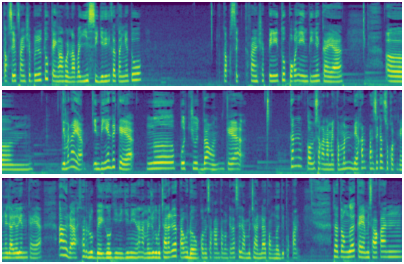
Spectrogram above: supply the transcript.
toxic friendship itu tuh kayak ngelakuin apa aja sih. Jadi katanya tuh toxic friendship ini tuh pokoknya intinya kayak um, gimana ya? Intinya dia kayak nge-put you down. Kayak kan kalau misalkan namanya temen dia kan pasti kan suka kayak ngejailin kayak ah dasar lu bego gini-gini. Nah namanya juga bercanda kita tahu dong kalau misalkan teman kita sedang bercanda atau enggak gitu kan. Atau enggak kayak misalkan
